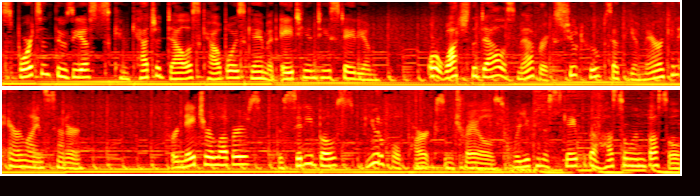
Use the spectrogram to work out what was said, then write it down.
Sports enthusiasts can catch a Dallas Cowboys game at AT&T Stadium or watch the Dallas Mavericks shoot hoops at the American Airlines Center. For nature lovers, the city boasts beautiful parks and trails where you can escape the hustle and bustle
